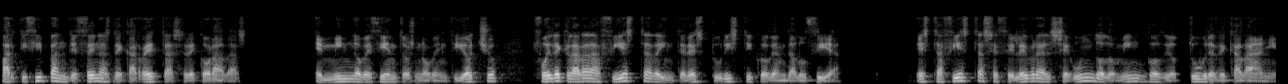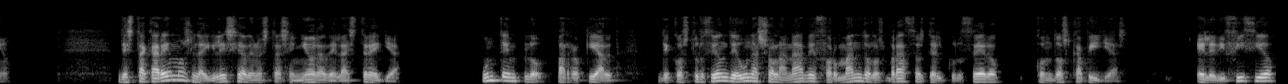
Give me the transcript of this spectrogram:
participan decenas de carretas decoradas. En 1998 fue declarada Fiesta de Interés Turístico de Andalucía. Esta fiesta se celebra el segundo domingo de octubre de cada año. Destacaremos la iglesia de Nuestra Señora de la Estrella, un templo parroquial de construcción de una sola nave formando los brazos del crucero con dos capillas. El edificio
